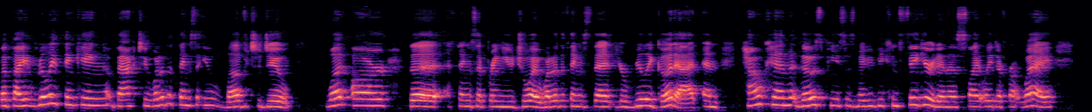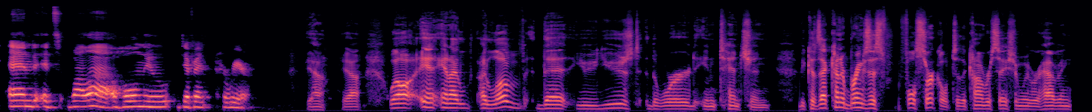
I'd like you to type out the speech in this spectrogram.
but by really thinking back to what are the things that you love to do? What are the things that bring you joy? What are the things that you're really good at? And how can those pieces maybe be configured in a slightly different way? And it's voila, a whole new different career. Yeah, yeah. Well, and, and I I love that you used the word intention because that kind of brings us full circle to the conversation we were having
